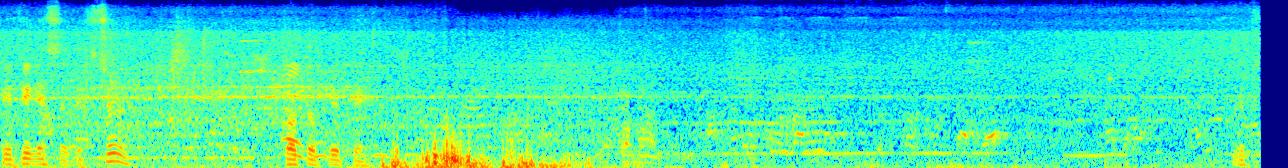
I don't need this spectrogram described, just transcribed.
পেঁপে গেছে দেখছ? কত পেঁপে। দেখছ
